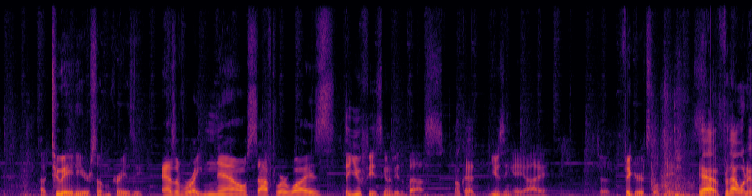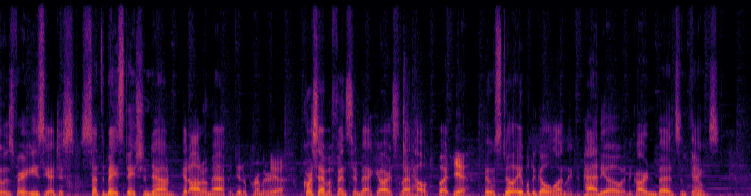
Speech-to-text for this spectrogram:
uh, 280 or something crazy. As of right now, software-wise, the Eufy is going to be the best okay. at using AI to figure its locations. Yeah, for that one, it was very easy. I just set the base station down, hit auto map, it did a perimeter. Yeah. Of course, I have a fenced in backyard, so that helped, but Yeah. it was still able to go along like the patio and the garden beds and Yeah. things.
